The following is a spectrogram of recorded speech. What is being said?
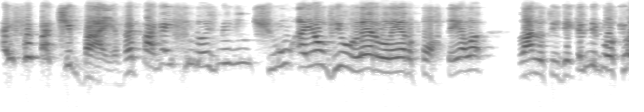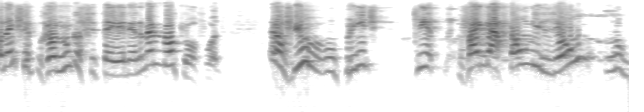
Aí foi para Tibaia, vai pagar isso em 2021. Aí eu vi o Lero Lero Portela lá no Twitter, que ele me bloqueou, nem sei porque eu nunca citei ele, ele me bloqueou, foda Eu vi o, o, print que vai gastar um milhão no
